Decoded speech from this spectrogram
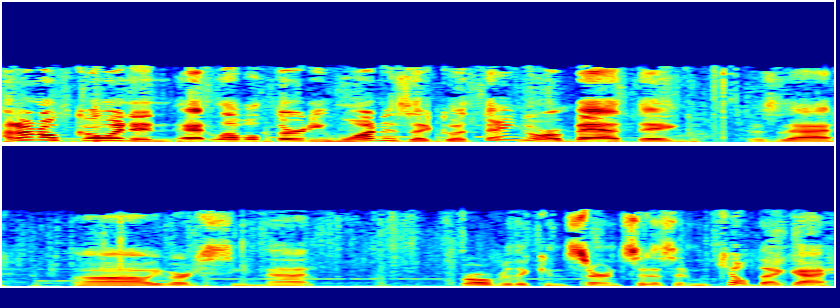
I don't know if going in at level 31 is a good thing or a bad thing. Is that? Oh, we've already seen that. Throw over the concerned citizen. We killed that guy.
